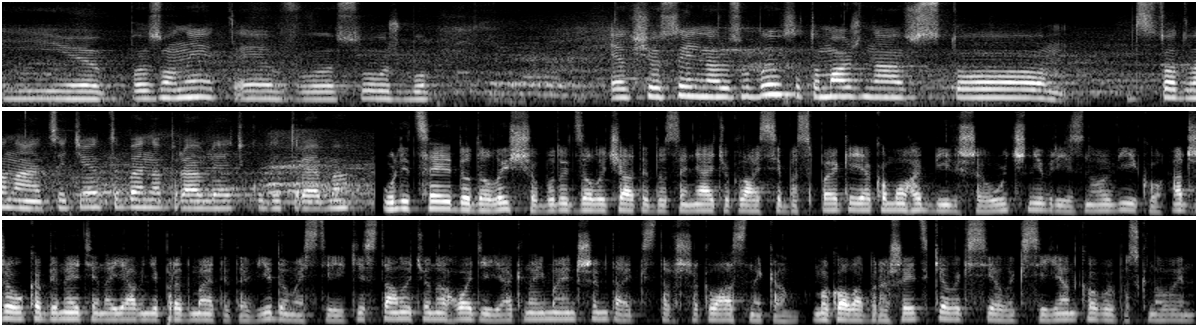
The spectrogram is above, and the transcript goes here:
І позвонити в службу. Якщо сильно розгубився, то можна в 100, 112 і тебе направлять куди треба. У ліцеї додали, що будуть залучати до занять у класі безпеки якомога більше учнів різного віку, адже у кабінеті наявні предмети та відомості, які стануть у нагоді як найменшим, так і старшокласникам. Микола Брашицький, Олексій Олексієнко, випуск новин.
